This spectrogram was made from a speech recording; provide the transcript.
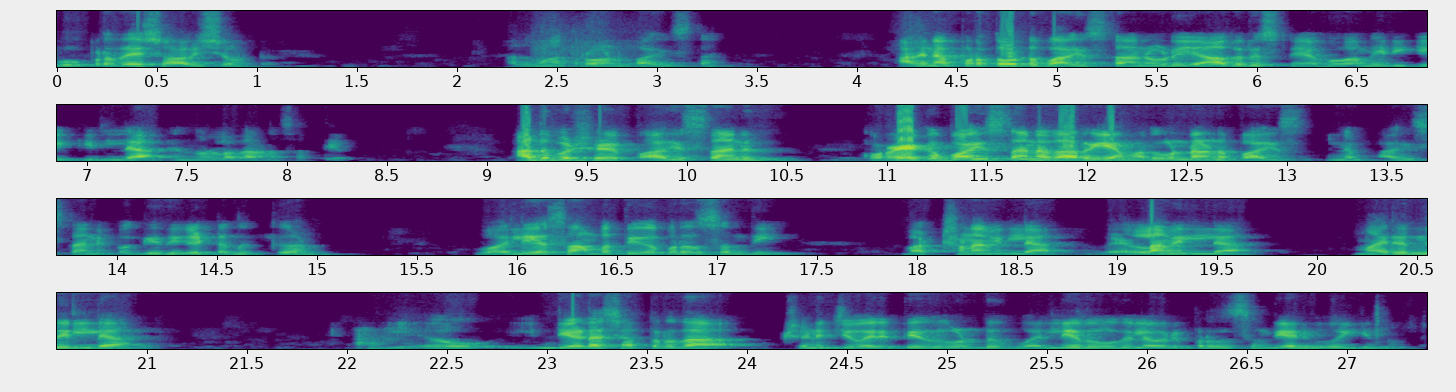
ഭൂപ്രദേശം ആവശ്യമുണ്ട്. അതുമാത്രമാണ് പാകിസ്ഥാൻ. അതിനപ്പുറത്തോട്ട് പാകിസ്ഥാനോട് യാതൊരു സ്നേഹവും അമേരിക്കയ്ക്കില്ല എന്നുള്ളതാണ് സത്യം. അത് പക്ഷേ പാകിസ്ഥാന് കുറേയൊക്കെ പാകിസ്ഥാൻ അതറിയാം. അതുകൊണ്ടാണ് പാകിസ്ഥാൻ പിന്നെ പാകിസ്ഥാൻ ഇപ്പോൾ ഗതികെട്ട് നിൽക്കുകയാണ്. വലിയ സാമ്പത്തിക പ്രതിസന്ധി ഭക്ഷണമില്ല വെള്ളമില്ല മരുന്നില്ല. ഇന്ത്യയുടെ ശത്രുത ക്ഷണിച്ചു വരുത്തിയത് കൊണ്ട് വലിയ തോതിൽ അവർ പ്രതിസന്ധി അനുഭവിക്കുന്നുണ്ട്.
